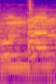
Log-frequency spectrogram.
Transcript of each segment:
உந்தன்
